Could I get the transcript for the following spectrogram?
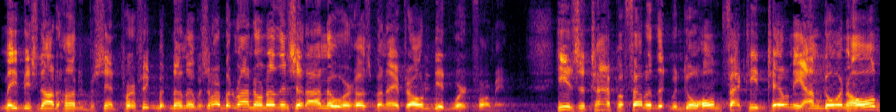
maybe is not 100% perfect, but none of us are. But right on other said, I know her husband. After all, he did work for me. He's the type of fellow that would go home. In fact, he'd tell me, I'm going home.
